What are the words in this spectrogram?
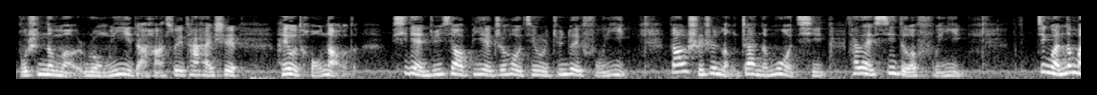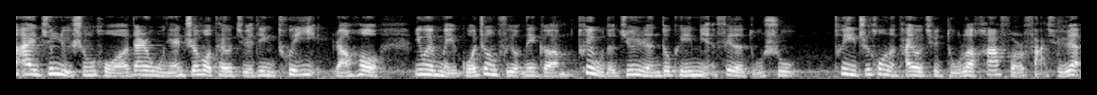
不是那么容易的哈，所以他还是很有头脑的。西点军校毕业之后进入军队服役，当时是冷战的末期，他在西德服役。尽管那么爱军旅生活，但是五年之后他又决定退役。然后因为美国政府有那个退伍的军人都可以免费的读书，退役之后呢，他又去读了哈佛法学院，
